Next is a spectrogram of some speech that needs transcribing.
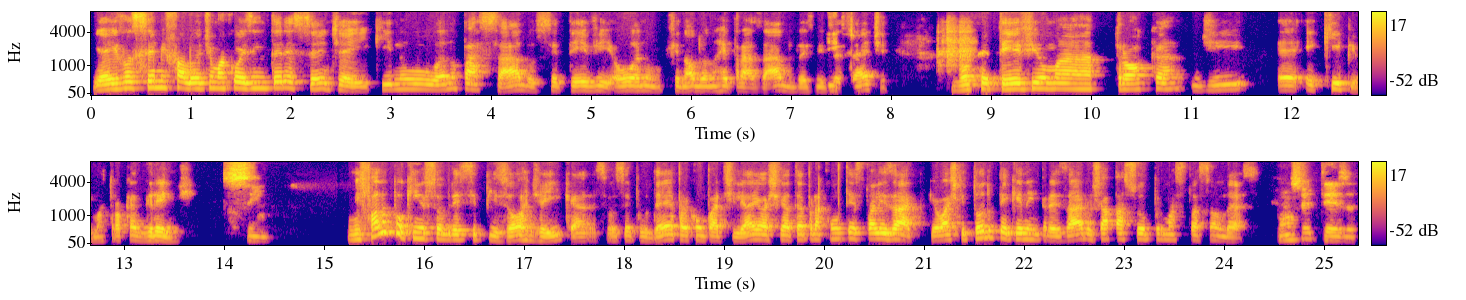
E aí você me falou de uma coisa interessante aí, que no ano passado você teve, ou ano final do ano retrasado, 2017, Isso. você teve uma troca de é, equipe, uma troca grande. Sim. Me fala um pouquinho sobre esse episódio aí, cara, se você puder, para compartilhar. Eu acho que até para contextualizar, porque eu acho que todo pequeno empresário já passou por uma situação dessa. Com certeza.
